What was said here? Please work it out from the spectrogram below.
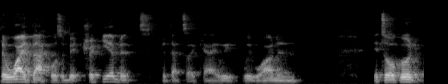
the way back was a bit trickier, but but that's okay. We we won, and it's all good.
